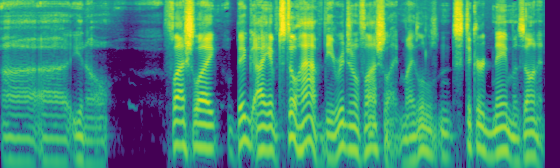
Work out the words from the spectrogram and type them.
uh, uh, you know, flashlight, big. I have, still have the original flashlight. My little stickered name is on it.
